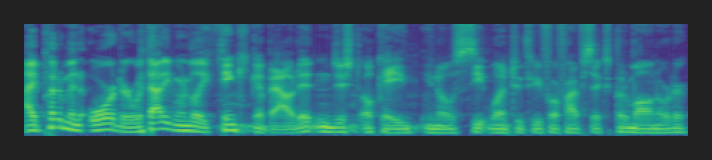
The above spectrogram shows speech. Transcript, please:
I put them in order without even really thinking about it, and just okay, you know, seat one, two, three, four, five, six, put them all in order.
